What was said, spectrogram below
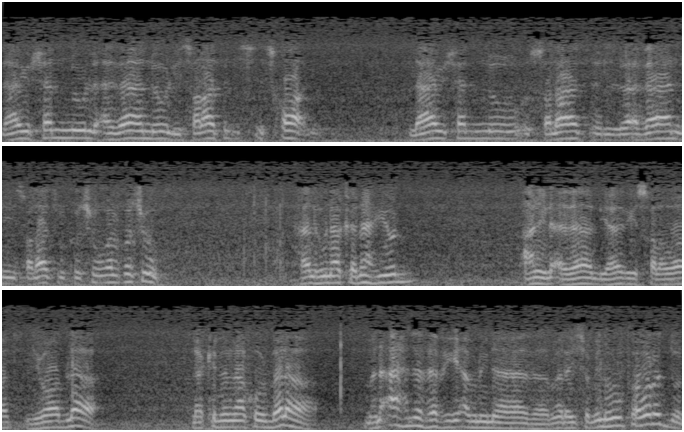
لا يسن الأذان لصلاة الاستسقاء لا يسن الصلاة الأذان لصلاة الكسوف والكسوف هل هناك نهي عن الأذان لهذه الصلوات؟ الجواب لا. لكننا نقول بلى. من أحدث في أمرنا هذا ما ليس منه فهو رد.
